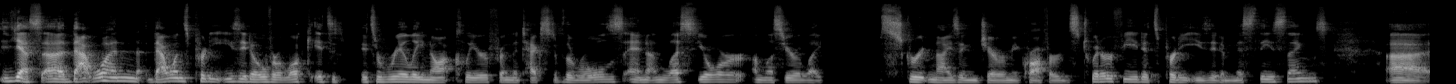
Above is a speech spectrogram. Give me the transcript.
yes, uh, that one that one's pretty easy to overlook. It's it's really not clear from the text of the rules, and unless you're unless you're like scrutinizing Jeremy Crawford's Twitter feed, it's pretty easy to miss these things. Uh,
